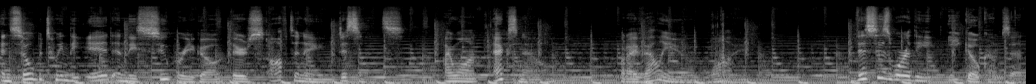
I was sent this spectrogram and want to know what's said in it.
And so between the id and the superego, there's often a dissonance. I want X now, but I value Y. This is where the ego comes in.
